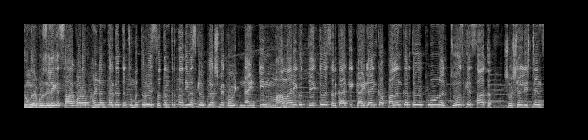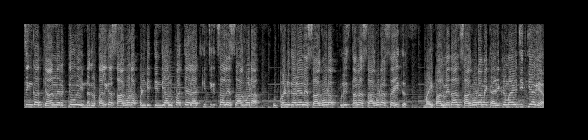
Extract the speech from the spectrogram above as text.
डूंगरपुर ज़िले के सागवाड़ा उपखंड अंतर्गत चौहत्तरवें स्वतंत्रता दिवस के उपलक्ष्य में कोविड 19 महामारी को देखते हुए सरकार की गाइडलाइन का पालन करते हुए पूर्ण जोश के साथ सोशल डिस्टेंसिंग का ध्यान में रखते हुए नगरपालिका सागवाड़ा, पंडित दीनदयाल उपाध्याय राजकीय चिकित्सालय सागवाड़ा, उपखंड कार्यालय सागवाड़ा, पुलिस थाना सागवाड़ा सहित महिपाल मैदान सागवाड़ा में कार्यक्रम आयोजित किया गया।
